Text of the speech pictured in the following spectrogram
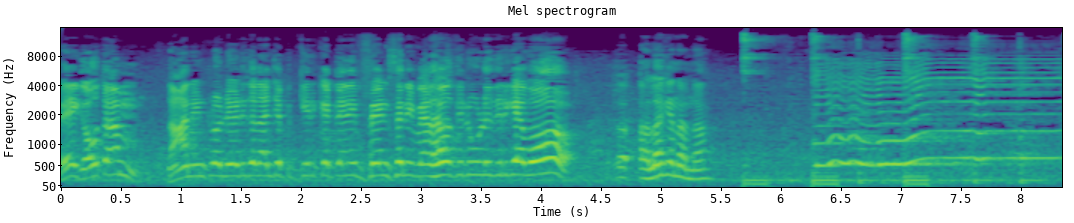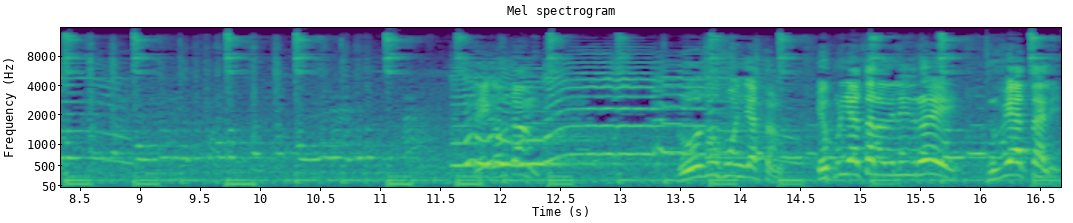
రే గౌతమ్ నానింట్లో లేడు కదా అని చెప్పి క్రికెట్ అని ఫ్రెండ్స్ అని వెధవ తిరుగుడు తిరిగావో. అలాగే నాన్న. ఫోన్ చేస్తాను. ఎప్పుడు చేస్తానో తెలియదు రోయ్. నువ్వే ఎత్తాలి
